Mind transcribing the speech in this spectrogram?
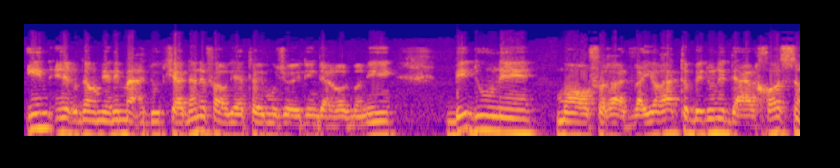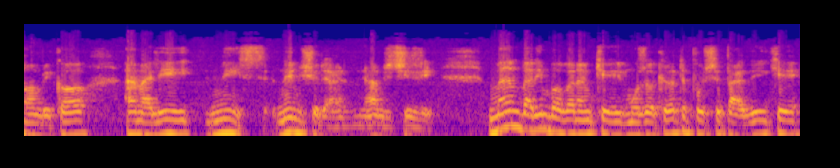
این اقدام یعنی محدود کردن فعالیت های مجاهدین در آلبانی بدون موافقت و یا حتی بدون درخواست آمریکا عملی نیست نمیشه همچین چیزی. من بر این باورم که مذاکرات پشت پرده ای که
